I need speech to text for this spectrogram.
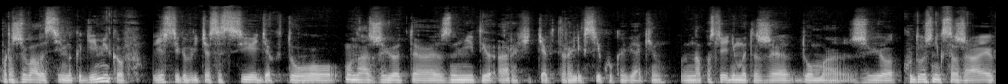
проживало семь академиков. Если говорить о соседях, то у нас живет э, знаменитый архитектор Алексей Куковякин. На последнем этаже дома живет художник Сажаев,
